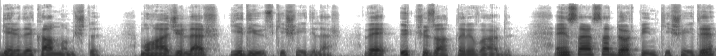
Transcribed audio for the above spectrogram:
geride kalmamıştı. Muhacirler 700 kişiydiler ve 300 atları vardı. Ensar ise 4000 kişiydi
